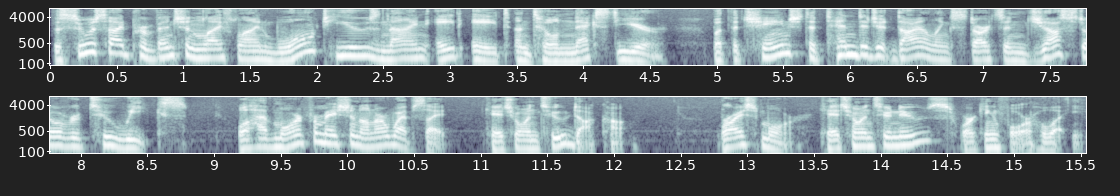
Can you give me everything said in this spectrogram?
The Suicide Prevention Lifeline won't use 988 until next year, but the change to 10 digit dialing starts in just over two weeks. We'll have more information on our website, khon2.com. Bryce Moore, KHON2 News, working for Hawaii.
